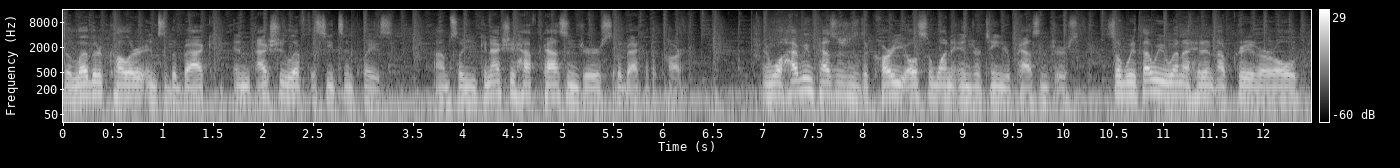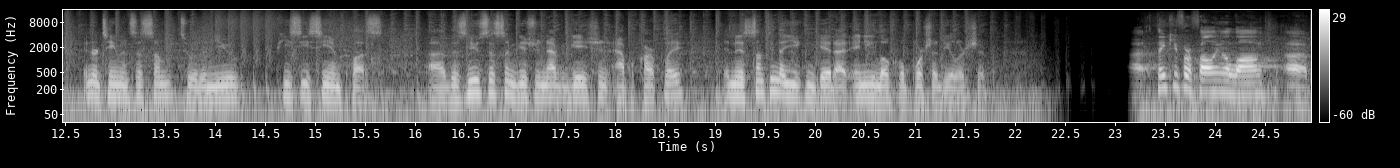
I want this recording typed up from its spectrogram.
the leather color into the back and actually left the seats in place. Um, so you can actually have passengers at the back of the car. And while having passengers in the car, you also want to entertain your passengers. So we thought we went ahead and upgraded our old entertainment system to the new PCCM Plus. Uh, this new system gives you navigation, Apple CarPlay, and it's something that you can get at any local Porsche dealership. Uh, thank you for following along. Uh,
